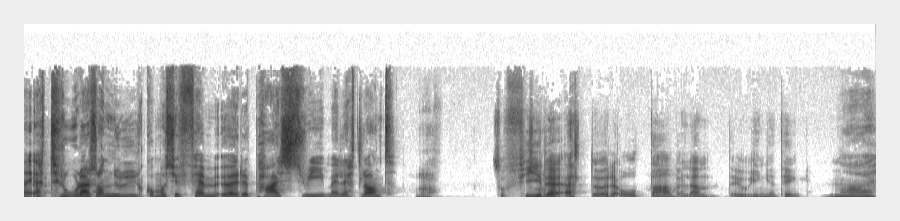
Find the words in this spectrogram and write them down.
Nei, jeg tror det er sånn 0,25 øre per stream eller et eller annet. Så fire, ett øre, å dævelen, det er jo ingenting. Nei.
